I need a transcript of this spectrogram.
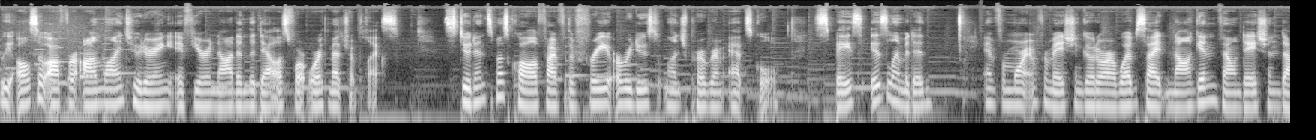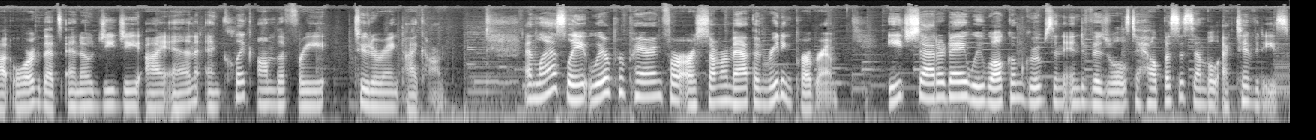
We also offer online tutoring if you're not in the Dallas Fort Worth Metroplex. Students must qualify for the free or reduced lunch program at school. Space is limited. And for more information, go to our website, nogginfoundation.org. That's N O G G I N, and click on the free tutoring icon. And lastly, we're preparing for our summer math and reading program. Each Saturday, we welcome groups and individuals to help us assemble activities.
